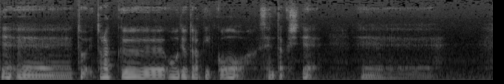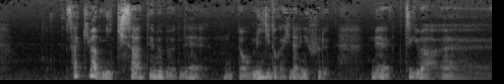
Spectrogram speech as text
で、えートトラックオーディオトラック1個を選択して、えーさっきはミキサーっていう部分で、と右とか左に振る。で次は、え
